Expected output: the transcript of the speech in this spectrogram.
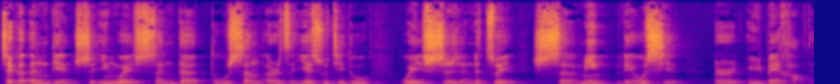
这个恩典是因为神的独生儿子耶稣基督为世人的罪舍命流血而预备好的。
